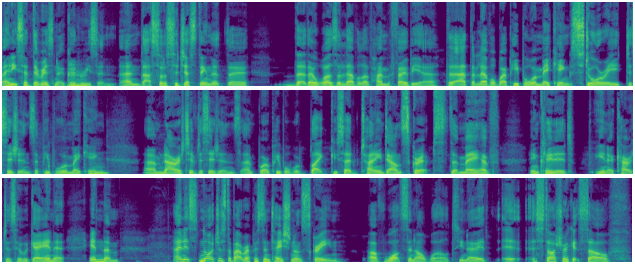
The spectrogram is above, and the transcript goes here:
And he said there is no good reason. And that's sort of suggesting that the that there was a level of homophobia that at the level where people were making story decisions and people were making um, narrative decisions and where people were like you said turning down scripts that may have included you know characters who were gay in it in them and it's not just about representation on screen of what's in our world. You know, it, it, Star Trek itself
